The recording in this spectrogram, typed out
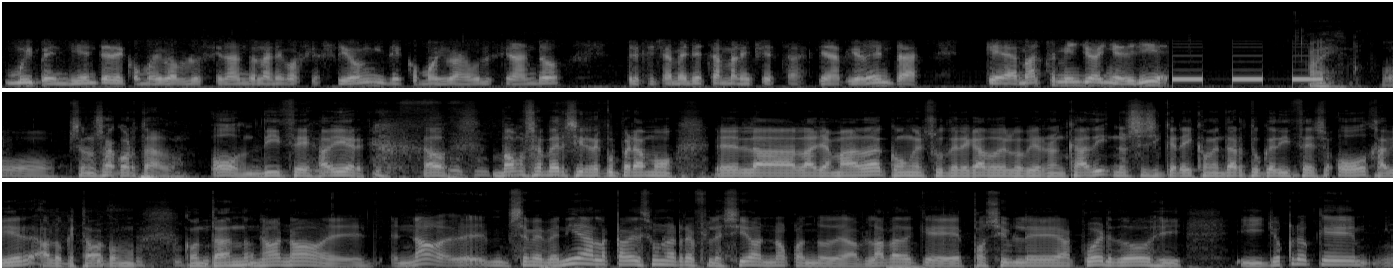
muy pendientes de cómo iba evolucionando la negociación y de cómo iban evolucionando precisamente estas manifestaciones violentas. Que además también yo añadiría Ay, oh, se nos ha cortado. Oh, dice Javier. Oh, vamos a ver si recuperamos eh, la, la, llamada con el subdelegado del gobierno en Cádiz. No sé si queréis comentar tú qué dices, oh, Javier, a lo que estaba con, contando. No, no, eh, no, eh, se me venía a la cabeza una reflexión, ¿no? Cuando hablaba de que es posible acuerdos y, y yo creo que mm,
